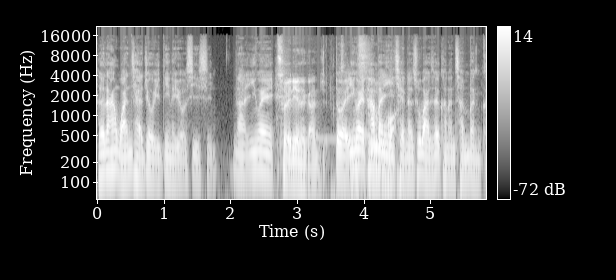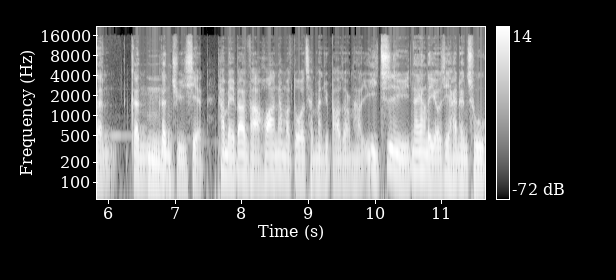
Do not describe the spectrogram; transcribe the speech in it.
可是他玩起来就有一定的游戏性。那因为淬炼的感觉。对，因为他们以前的出版社可能成本更更嗯更局限，他没办法花那么多成本去包装它，以至于那样的游戏还能出，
